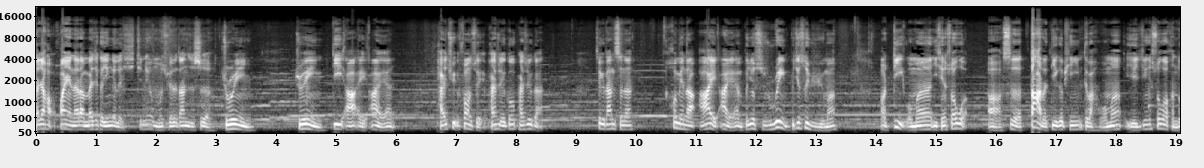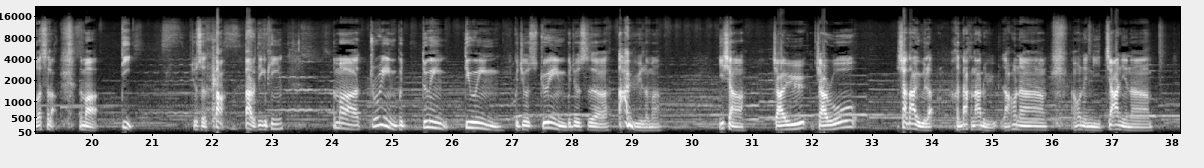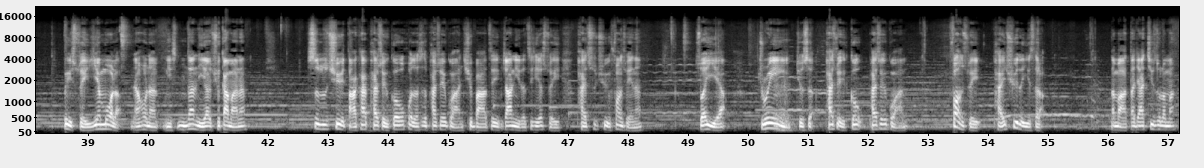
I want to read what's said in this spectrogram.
大家好，欢迎来到 Magic English。今天我们学的单词是 drain，drain，d r a i n，排去、放水、排水沟、排水管。这个单词呢，后面的 i i n 不就是 rain，不就是雨吗？啊，d 我们以前说过啊，是大的第一个拼音，对吧？我们已经说过很多次了。那么 d 就是大大的第一个拼音。那么 drain 不 drain，drain 不就是 drain 不就是大雨了吗？你想啊，假如假如下大雨了，很大很大的雨，然后呢，然后呢，你家里呢被水淹没了，然后呢，你你那你要去干嘛呢？是不是去打开排水沟或者是排水管，去把这家里的这些水排出去放水呢？所以，drain 就是排水沟、排水管、放水排去的意思了。那么大家记住了吗？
